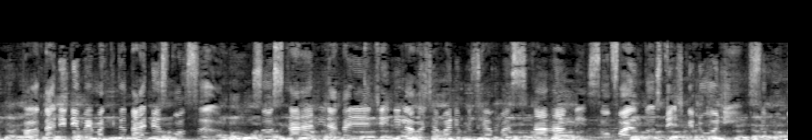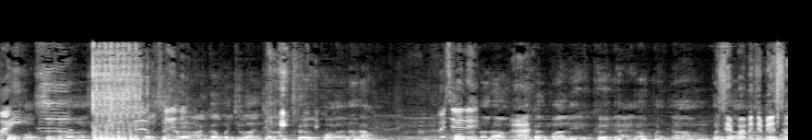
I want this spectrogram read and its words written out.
Kalau tak ada dia memang kita tak ada umumnya, sponsor. ah, So sekarang ni nak tanya Encik Dik lah macam mana persiapan sekarang ni so far untuk stage kedua ni. Semua baik ke? Akan menjelajah ke Kuala Nerang. Nerang Ha? akan balik ke daerah Pendang. Persiapan macam akan biasa,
